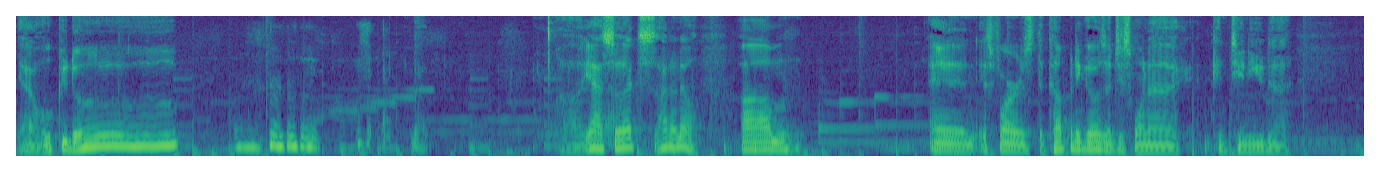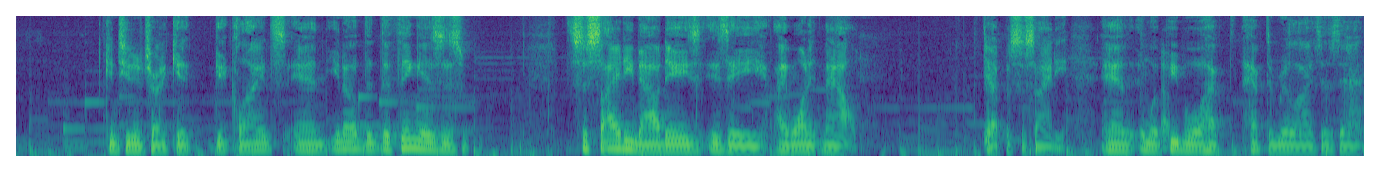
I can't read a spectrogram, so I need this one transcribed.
Yeah, hook it up. but uh, yeah, so that's I don't know. Um, and as far as the company goes, I just want to continue to continue to try to get get clients. And you know, the the thing is, is society nowadays is a I want it now type Yep. of society. And, and what people will have have to realize is that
